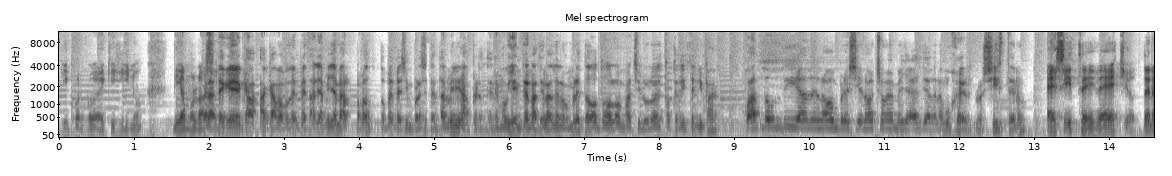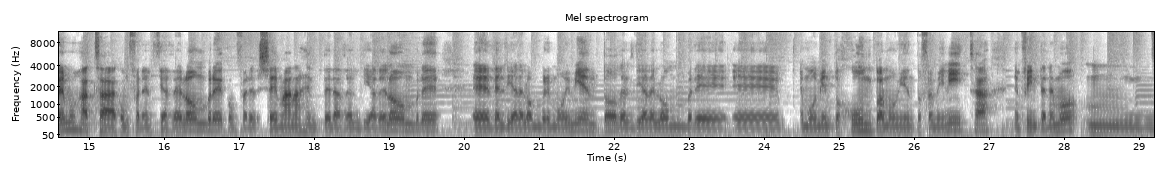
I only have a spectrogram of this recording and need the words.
y cuerpo XY, ¿no? Digámoslo Espérate así. que acabamos de empezar y a mí ya me ha roto, Pepe, sin presentarme ni nada, pero tenemos Día Internacional del Hombre, todo, todos los machirulos estos que dicen, ¿y para cuándo un Día del Hombre si el 8M ya es el Día de la Mujer? No existe, ¿no? Existe y de hecho tenemos hasta conferencias del hombre, semanas enteras del Día del Hombre, eh, del Día del Hombre en Movimiento, del Día del Hombre eh, en movimiento junto al movimiento feminista. En fin, tenemos mm,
